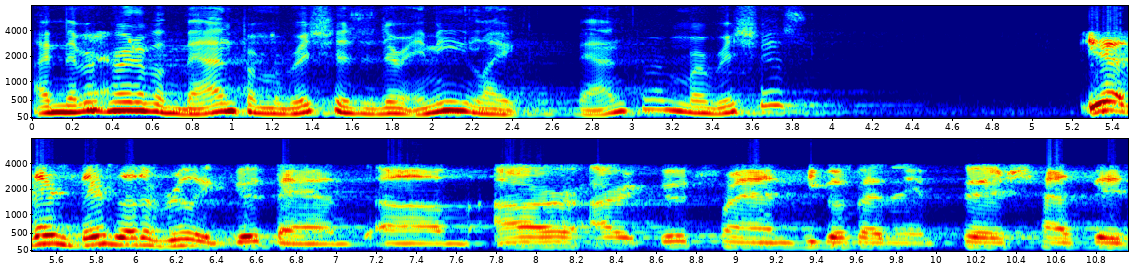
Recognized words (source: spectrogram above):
I've never yeah. heard of a band from Mauritius. Is there any like band from Mauritius? Yeah, there's there's a lot of really good bands. Um, our our good friend, he goes by the name Fish, has this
